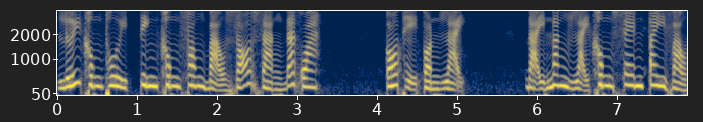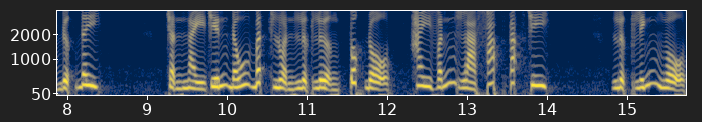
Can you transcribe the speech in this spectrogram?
Lưới không thôi, tinh không phong bảo rõ ràng đã qua. Có thể còn lại. Đại năng lại không xen tay vào được đây. Trận này chiến đấu bất luận lực lượng, tốc độ, hay vẫn là pháp tắc chi. Lực lính ngộ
